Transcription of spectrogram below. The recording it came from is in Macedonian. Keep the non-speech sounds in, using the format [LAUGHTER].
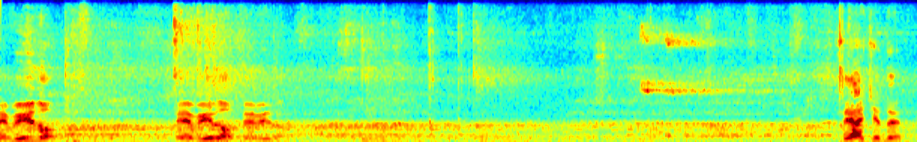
Te vido. Te vido, te vido. Sí, hay.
